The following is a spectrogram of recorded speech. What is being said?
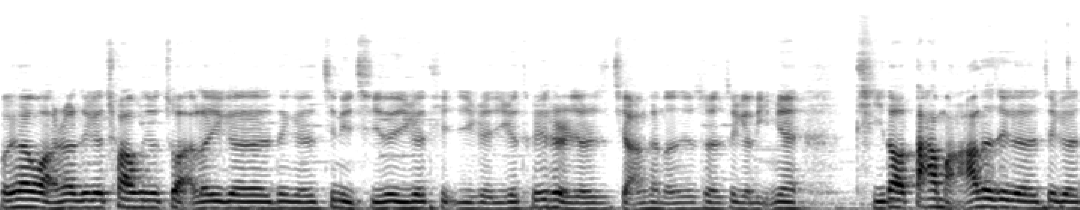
我看网上这个 Trump 就转了一个那个金里奇的一个贴一个一个 Twitter，就是讲可能就是这个里面。提到大麻的这个这个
